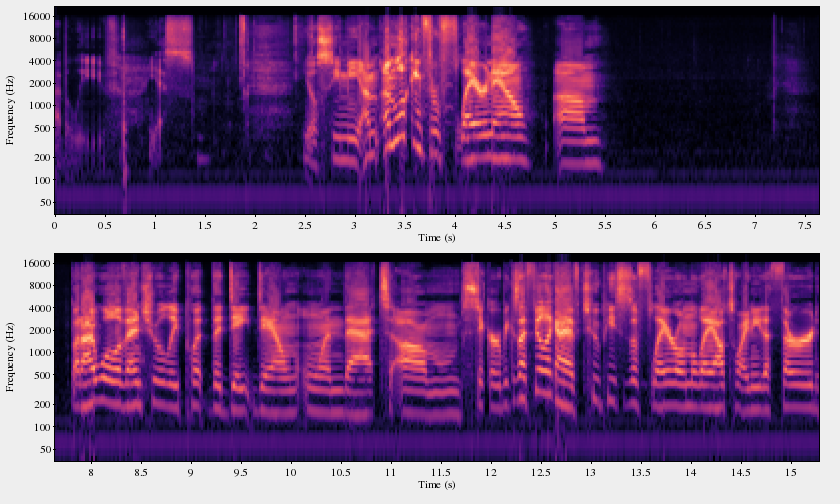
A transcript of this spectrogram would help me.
I believe. Yes. You'll see me. I'm, I'm looking through Flair now. Um, but I will eventually put the date down on that um, sticker because I feel like I have two pieces of Flair on the layout, so I need a third.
